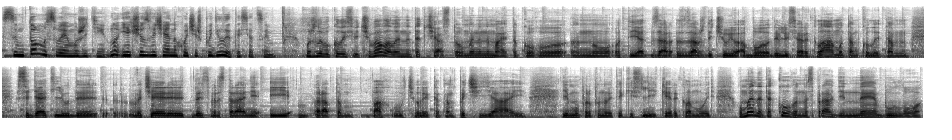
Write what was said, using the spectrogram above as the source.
симптоми в своєму житті? Ну, якщо звичайно хочеш поділитися цим. Можливо, колись відчував, але не так часто. У мене немає такого. Ну, от я завжди чую або дивлюся рекламу, там, коли там сидять люди, вечеряють десь в ресторані, і раптом пах у чоловіка там печія, йому пропонують якісь ліки, рекламують. У мене такого насправді не було.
